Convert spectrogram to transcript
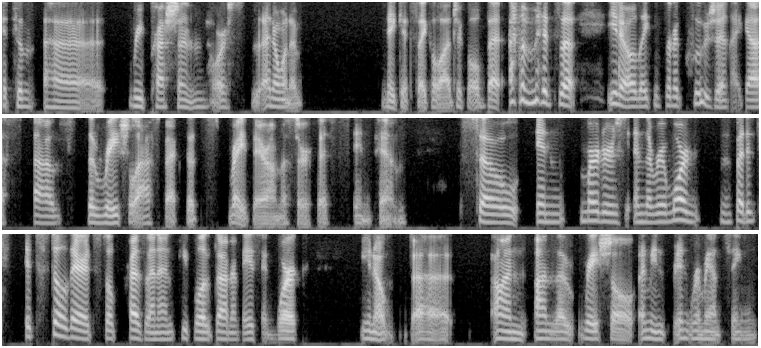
it's a uh, repression or i don't want to make it psychological, but um, it's a, you know, like it's an occlusion, I guess, of the racial aspect that's right there on the surface in Pym. So in Murders in the Rue Morgue, but it's it's still there, it's still present, and people have done amazing work, you know, uh, on on the racial. I mean, in Romancing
